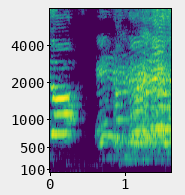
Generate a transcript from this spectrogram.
Derecho. En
